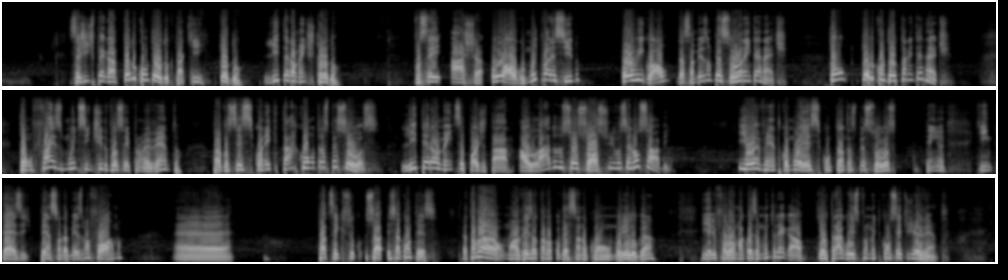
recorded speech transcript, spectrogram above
se a gente pegar todo o conteúdo que está aqui, todo, literalmente todo, você acha ou algo muito parecido ou igual dessa mesma pessoa na internet. Então, todo o conteúdo está na internet. Então, faz muito sentido você ir para um evento para você se conectar com outras pessoas. Literalmente, você pode estar ao lado do seu sócio e você não sabe. E um evento como esse, com tantas pessoas que, em tese, pensam da mesma forma, é, pode ser que isso, isso aconteça. Eu tava, uma vez eu estava conversando com o Murilo Gun e ele falou uma coisa muito legal, que eu trago isso para muito conceito de evento.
